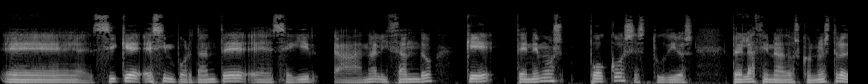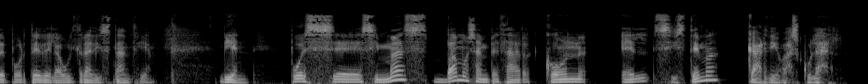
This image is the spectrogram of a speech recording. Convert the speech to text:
eh, sí que es importante eh, seguir analizando que tenemos pocos estudios relacionados con nuestro deporte de la ultradistancia. Bien, pues eh, sin más, vamos a empezar con el sistema cardiovascular.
